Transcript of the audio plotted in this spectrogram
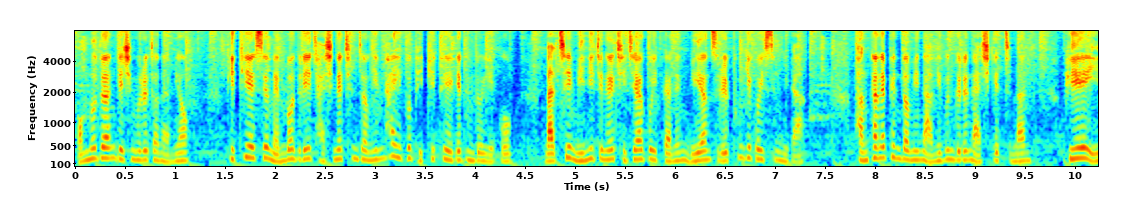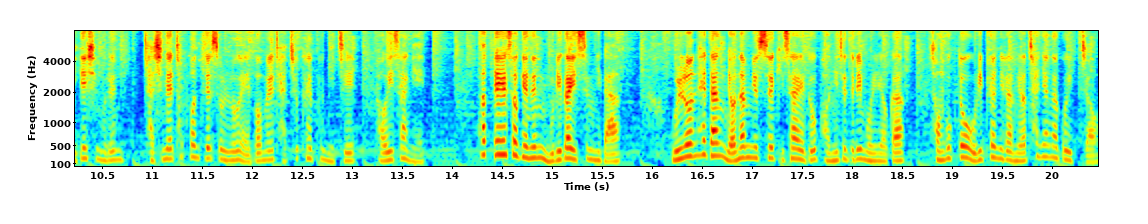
업로드한 게시물을 전하며 BTS 멤버들이 자신의 친정인 하이브 빅히트에게 등 돌리고 마치 미니진을 지지하고 있다는 뉘앙스를 풍기고 있습니다. 방탄의 팬덤인 아미분들은 아시겠지만 비의 이 게시물은 자신의 첫 번째 솔로 앨범을 자축할 뿐이지 더 이상의 확대 해석에는 무리가 있습니다. 물론 해당 연합뉴스 기사에도 버니즈들이 몰려가 전국도 우리 편이라며 찬양하고 있죠.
